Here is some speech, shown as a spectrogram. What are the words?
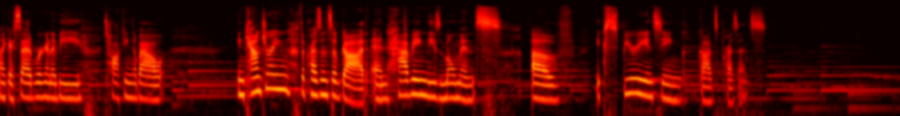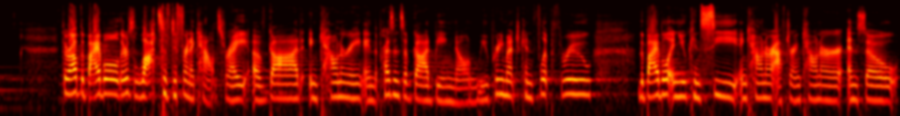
like I said, we're going to be talking about encountering the presence of God and having these moments of experiencing God's presence. Throughout the Bible, there's lots of different accounts, right, of God encountering and the presence of God being known. You pretty much can flip through the Bible and you can see encounter after encounter. And so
